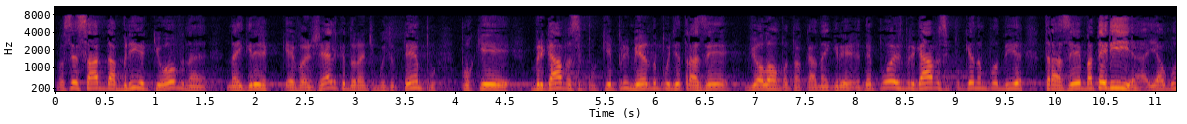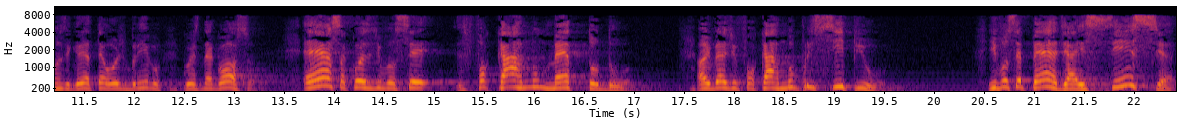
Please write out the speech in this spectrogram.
Você sabe da briga que houve na, na igreja evangélica durante muito tempo, porque brigava-se porque primeiro não podia trazer violão para tocar na igreja, depois brigava-se porque não podia trazer bateria, e algumas igrejas até hoje brigam com esse negócio. É essa coisa de você focar no método, ao invés de focar no princípio. E você perde a essência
